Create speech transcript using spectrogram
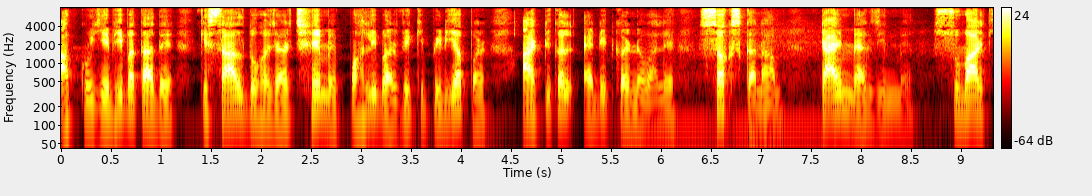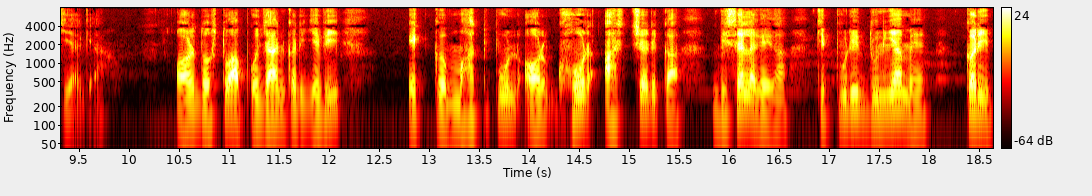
आपको ये भी बता दें कि साल 2006 में पहली बार विकिपीडिया पर आर्टिकल एडिट करने वाले शख्स का नाम टाइम मैगजीन में शुमार किया गया। और दोस्तों, आपको जानकर ये भी एक महत्वपूर्ण और घोर आश्चर्य का विषय लगेगा कि पूरी दुनिया में करीब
